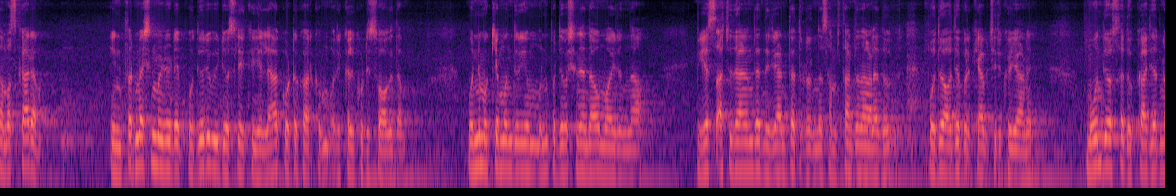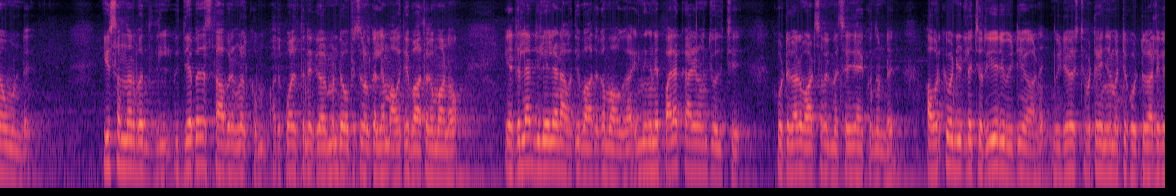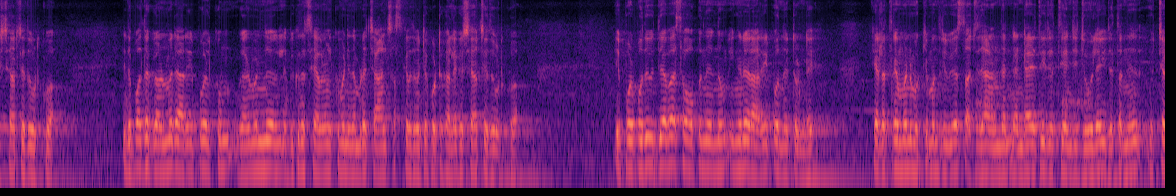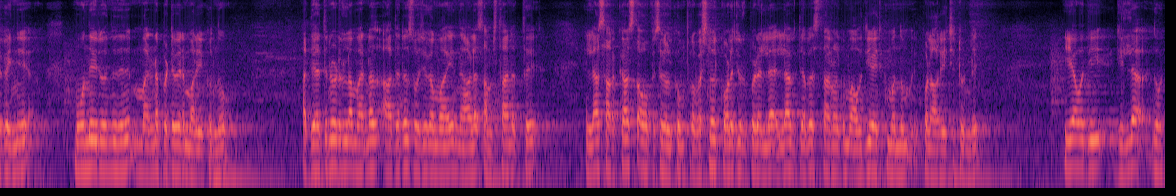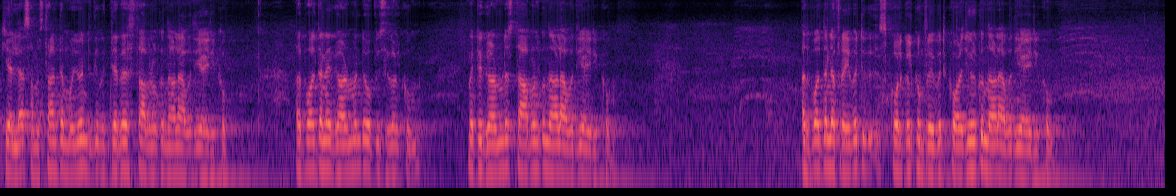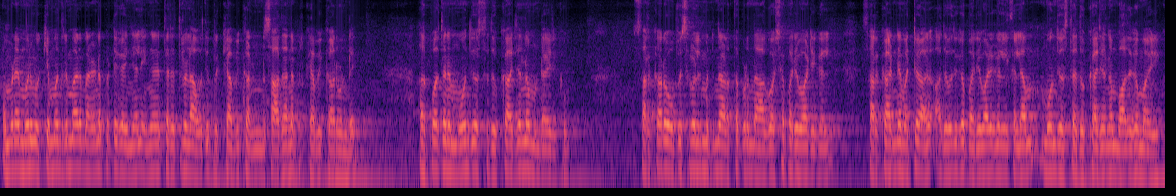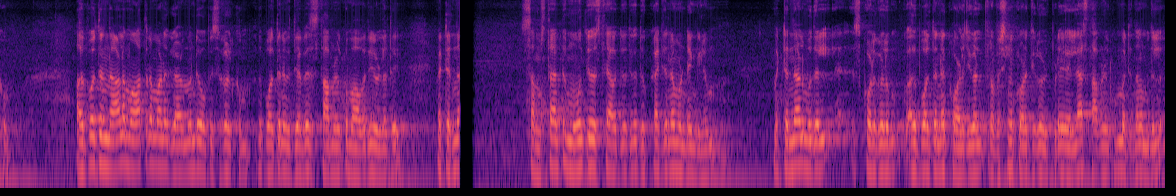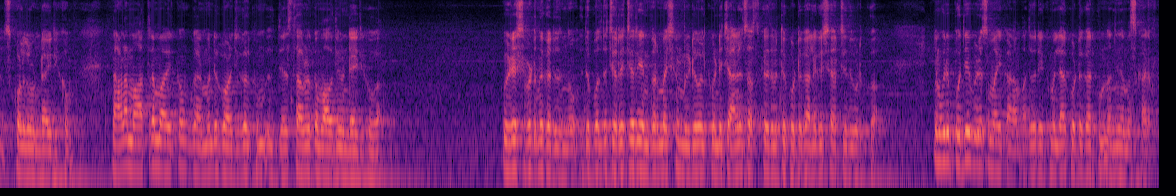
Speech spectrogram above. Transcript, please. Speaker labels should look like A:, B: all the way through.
A: നമസ്കാരം. ഇൻഫർമേഷൻ മീഡിയയുടെ പുതിയൊരു വീഡിയോസിലേക്ക് എല്ലാ കൂട്ടുകാർക്കും ഒരിക്കൽ കൂടി സ്വാഗതം. മുൻ മുഖ്യമന്ത്രിയും മുൻ പ്രതിപക്ഷ നേതാവുമായിരുന്ന വി എസ് അച്യുതാനന്ദ നിര്യാണത്തെ തുടർന്ന് സംസ്ഥാനത്ത് നാളെ പൊതു അവധി പ്രഖ്യാപിച്ചിരിക്കുകയാണ്. മൂന്ന് ദിവസത്തെ ദുഃഖാചരണവുമുണ്ട്. ഈ സന്ദർഭത്തിൽ വിദ്യാഭ്യാസ സ്ഥാപനങ്ങൾക്കും അതുപോലെ തന്നെ ഗവൺമെന്റ് ഓഫീസുകൾക്കെല്ലാം അവധി ബാധകമാണോ ഏതെല്ലാം ജില്ലയിലാണ് അവധി ബാധകമാവുക എന്നിങ്ങനെ പല കാര്യങ്ങളും ചോദിച്ച് കൂട്ടുകാർ വാട്സപ്പിൽ മെസ്സേജ് അയക്കുന്നുണ്ട്. അവർക്ക് വേണ്ടിയിട്ടുള്ള ചെറിയൊരു വീഡിയോ ആണ്. വീഡിയോ ഇഷ്ടപ്പെട്ട് കഴിഞ്ഞാൽ മറ്റു കൂട്ടുകാരിലേക്ക് ഷെയർ ചെയ്ത് കൊടുക്കുക. ഇതുപോലത്തെ ഗവൺമെന്റ് അറിയിപ്പുകൾക്കും ഗവൺമെന്റ് ലഭിക്കുന്ന സേവനങ്ങൾക്കും വേണ്ടി നമ്മുടെ ചാനൽ സബ്സ്ക്രൈബ് ചെയ്ത് മറ്റു കൂട്ടുകാരിലേക്ക് ഷെയർ ചെയ്ത് കൊടുക്കുക. ഇപ്പോൾ പൊതുവിദ്യാഭ്യാസ വകുപ്പിൽ നിന്നും ഇങ്ങനെ ഒരു അറിയിപ്പ് വന്നിട്ടുണ്ട്. കേരളത്തിലെ മുൻ മുഖ്യമന്ത്രി വി എസ് അച്യുതാനന്ദൻ രണ്ടായിരത്തി ഇരുപത്തിയഞ്ച് ജൂലൈ ഇരുപത്തൊന്ന് ഉച്ച കഴിഞ്ഞ് മൂന്ന് ഇരുപതിന് മരണപ്പെട്ടവരും അറിയിക്കുന്നു. അദ്ദേഹത്തിനോടുള്ള മരണ ആദരണ സൂചകമായി നാളെ സംസ്ഥാനത്ത് എല്ലാ സർക്കാർ ഓഫീസുകൾക്കും പ്രൊഫഷണൽ കോളേജ് ഉൾപ്പെടെ എല്ലാ എല്ലാ വിദ്യാഭ്യാസ സ്ഥാപനങ്ങൾക്കും അവധിയായിരിക്കുമെന്നും ഇപ്പോൾ അറിയിച്ചിട്ടുണ്ട്. ഈ അവധി ജില്ല നോക്കിയല്ല സംസ്ഥാനത്തെ മുഴുവൻ വിദ്യാഭ്യാസ സ്ഥാപനങ്ങൾക്കും നാളെ അവധിയായിരിക്കും അതുപോലെ തന്നെ ഗവൺമെന്റ് ഓഫീസുകൾക്കും മറ്റ് ഗവൺമെന്റ് സ്ഥാപനങ്ങൾക്കും നാളെ അവധിയായിരിക്കും അതുപോലെ തന്നെ പ്രൈവറ്റ് സ്കൂളുകൾക്കും പ്രൈവറ്റ് കോളേജുകൾക്കും നാളെ അവധിയായിരിക്കും നമ്മുടെ മുൻ മുഖ്യമന്ത്രിമാർ മരണപ്പെട്ട് കഴിഞ്ഞാൽ ഇങ്ങനെ തരത്തിലുള്ള അവധി പ്രഖ്യാപിക്കാറുണ്ട് സാധാരണ പ്രഖ്യാപിക്കാറുണ്ട്. അതുപോലെ തന്നെ മൂന്ന് ദിവസത്തെ ദുഃഖാചരണം ഉണ്ടായിരിക്കും. സർക്കാർ ഓഫീസുകളിൽ മറ്റും നടത്തപ്പെടുന്ന ആഘോഷ പരിപാടികൾ സർക്കാരിന്റെ മറ്റ് ഔദ്യോഗിക പരിപാടികൾക്കെല്ലാം മൂന്ന് ദിവസത്തെ ദുഃഖാചരണം ബാധകമായിരിക്കും. അതുപോലെ തന്നെ നാളെ മാത്രമാണ് ഗവൺമെന്റ് ഓഫീസുകൾക്കും അതുപോലെ തന്നെ വിദ്യാഭ്യാസ സ്ഥാപനങ്ങൾക്കും അവധിയുള്ളത്. മറ്റന്നാൾ സംസ്ഥാനത്ത് മൂന്ന് ദിവസത്തെ ഔദ്യോഗിക ദുഃഖാചരണമുണ്ടെങ്കിലും മറ്റന്നാൾ മുതൽ സ്കൂളുകളും അതുപോലെ തന്നെ കോളേജുകൾ പ്രൊഫഷണൽ കോളേജുകൾ ഉൾപ്പെടെ എല്ലാ സ്ഥാപനങ്ങൾക്കും മറ്റന്നാൾ മുതൽ സ്കൂളുകൾ ഉണ്ടായിരിക്കും. നാളെ മാത്രമായിരിക്കും ഗവൺമെന്റ് കോളേജുകൾക്കും വിദ്യാഭ്യാസ സ്ഥാപനങ്ങൾക്കും അവധി ഉണ്ടായിരിക്കുക. വീഡിയോ ഇഷ്ടപ്പെടുന്നു കരുതുന്നു. ഇതുപോലത്തെ ചെറിയ ചെറിയ ഇൻഫർമേഷൻ വീഡിയോകൾക്ക് വേണ്ടി ചാനൽ സബ്സ്ക്രൈബ് ചെയ്തിട്ട് കൂട്ടുകാരിലേക്ക് ഷെയർ ചെയ്ത് കൊടുക്കുക. നമുക്കൊരു പുതിയ വീഡിയോസുമായി കാണാം. അതുവരേക്കും എല്ലാ കൂട്ടുകാർക്കും നന്ദി നമസ്കാരം.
